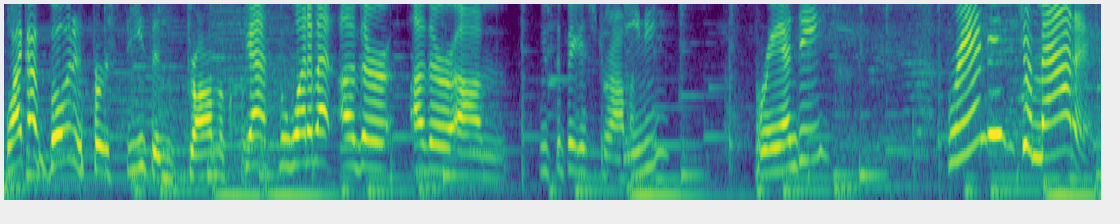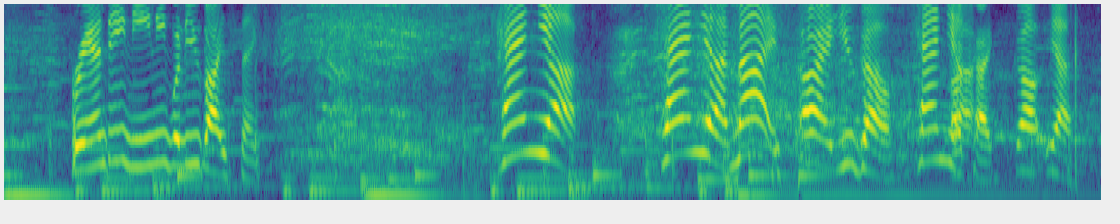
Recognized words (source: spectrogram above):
Well, I got voted first season drama queen. Yes, but what about other other um? Who's the biggest drama? Nene? Brandi? Brandi's dramatic. Brandy, Nene, what do you guys think? Kenya. Kenya, nice. All right, you go. Kenya. Okay. Go. Yes.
